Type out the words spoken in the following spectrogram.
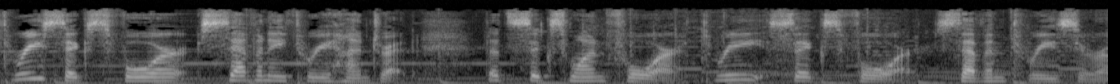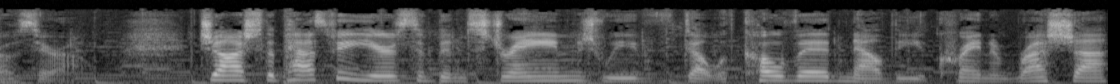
364 7300. That's 614 364 7300. Josh, the past few years have been strange. We've dealt with COVID, now the Ukraine and Russia.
